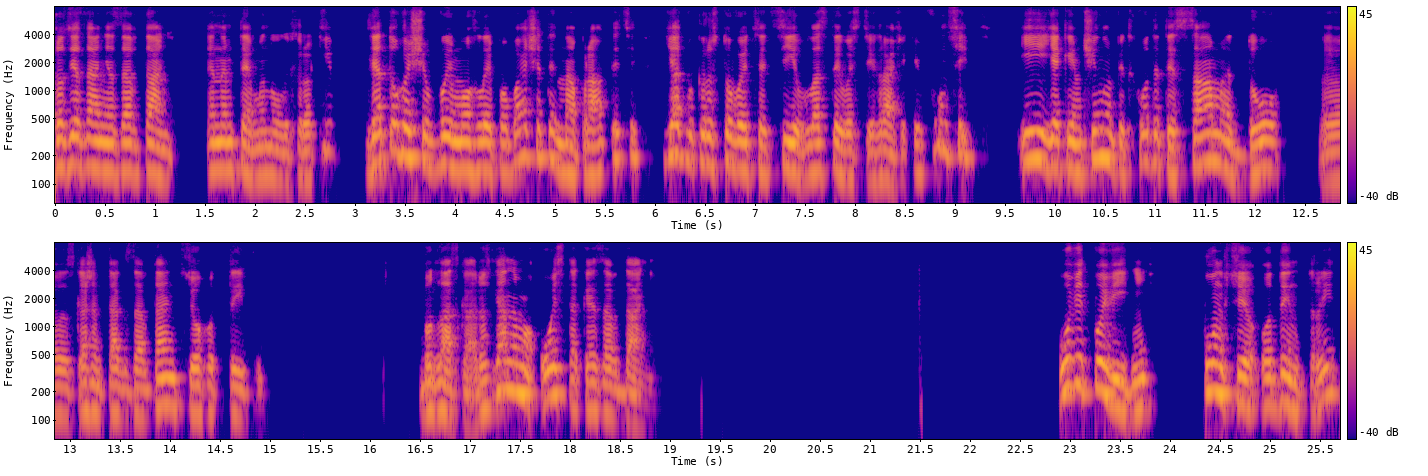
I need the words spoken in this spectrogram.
розв'язання завдань НМТ минулих років для того, щоб ви могли побачити на практиці, як використовуються ці властивості графіків функцій і яким чином підходити саме до, скажімо так, завдань цього типу. Будь ласка, розглянемо ось таке завдання. У відповідніть функцію 1,3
